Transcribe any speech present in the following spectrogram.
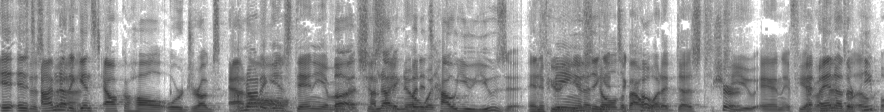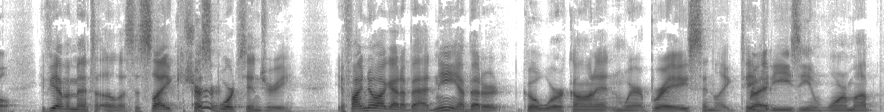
it's, Just I'm not bad. against alcohol or drugs at all. I'm not against any of them, But it's just I'm not, I know but it's how you use it, and if you're being an using adult it to about cope. what it does to, Sure. to you, and if you have And- a and other people. if you have a mental illness, it's like Sure. a sports injury. If I know I got a bad knee, I better go work on it and wear a brace and like take Right. it easy and warm up.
